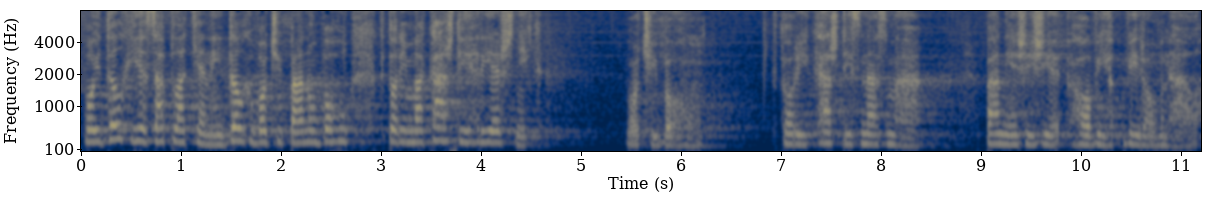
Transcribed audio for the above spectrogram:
Tvoj dlh je zaplatený, dlh voči Pánu Bohu, ktorý má každý hriešnik voči Bohu, ktorý každý z nás má. Pán Ježiš je, ho vyrovnal.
